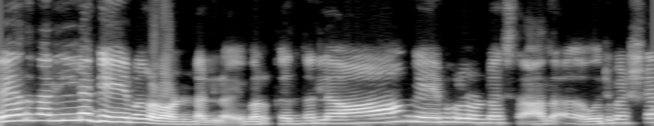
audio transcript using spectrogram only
വേറെ നല്ല ഗെയിമുകളുണ്ടല്ലോ. ഇവർക്ക് എന്തെല്ലാം ഗെയിമുകളുണ്ട്. സാധാ ഒരു പക്ഷെ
